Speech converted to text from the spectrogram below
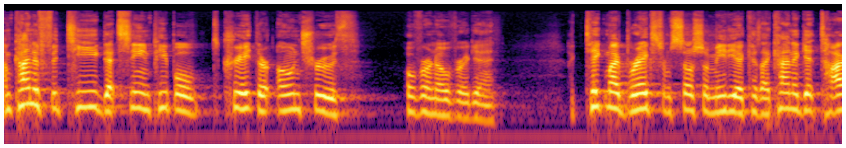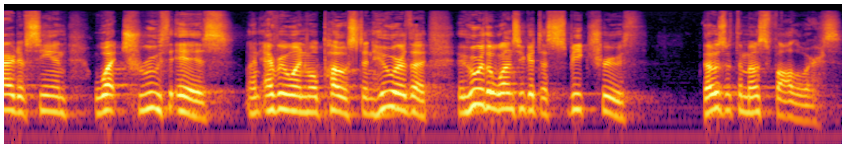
I'm kind of fatigued at seeing people create their own truth over and over again. I take my breaks from social media because I kind of get tired of seeing what truth is. And everyone will post, and who are the who are the ones who get to speak truth? Those with the most followers.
